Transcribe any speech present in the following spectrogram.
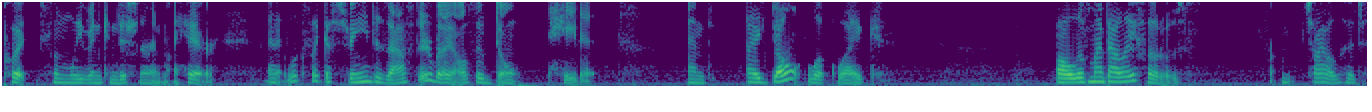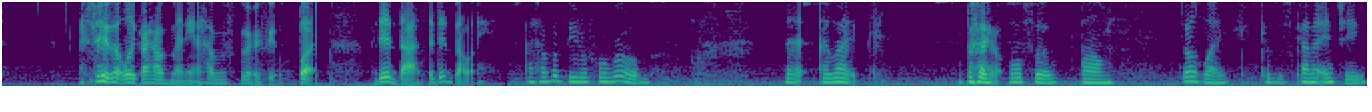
put some leave-in conditioner in my hair and it looks like a strange disaster, but I also don't hate it. And I don't look like all of my ballet photos from childhood. I say that like I have many, I have very few, but I did that. I did ballet. I have a beautiful robe that I like, but I also um, don't like because it's kind of itchy.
